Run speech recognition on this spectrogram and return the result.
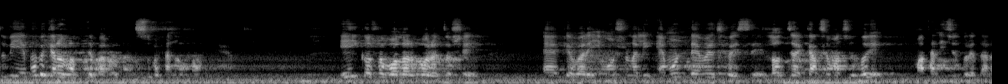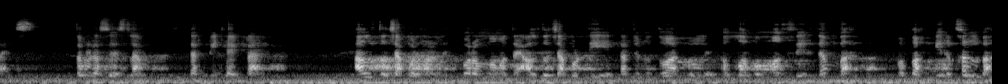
তুমি এভাবে কেন ভাবতে পারো না? সুবহানাল্লাহ। এই কথা বলার পরে তো সে একেবারে ইমোশনালি এমন ড্যামেজ হয়েছে, লজ্জায় কাছামাছু হয়ে মাথা নিচু করে দাঁড়ায় তখন রাসূল ইসলাম তার পিঠে একটা আলতো চাপড় মারলেন, পরম মমতায় আলতো চাপড় দিয়ে তার জন্য দোয়া করলেন আল্লাহ মাগফির দাম্বা ওয়া তাহহির কলবা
